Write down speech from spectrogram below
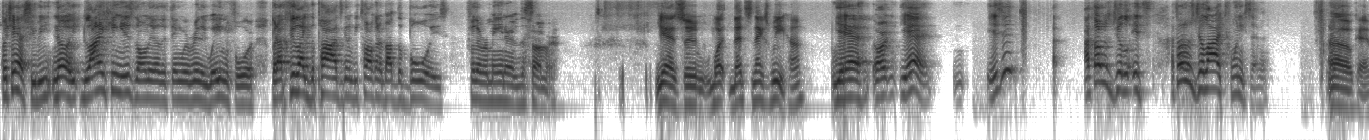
But yeah, Shuby, no, Lion King is the only other thing we're really waiting for. But I feel like the pod's going to be talking about the boys for the remainder of the summer. Yeah. So what? That's next week, huh? Yeah, or yeah, is it? I thought it was July. It's I thought it was July twenty seventh. Oh, okay.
